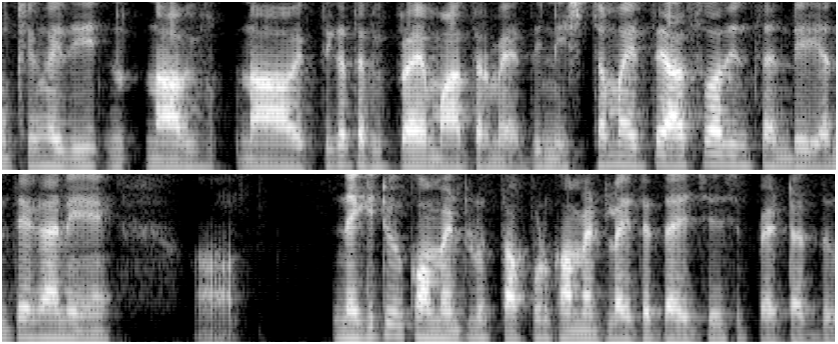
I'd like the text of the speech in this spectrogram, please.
ముఖ్యంగా ఇది నా నా వ్యక్తిగత అభిప్రాయం మాత్రమే. దీన్ని ఇష్టమైతే ఆస్వాదించండి. అంతేగాని నెగిటివ్ కామెంట్లు తప్పుడు కామెంట్లు అయితే దయచేసి పెట్టద్దు.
